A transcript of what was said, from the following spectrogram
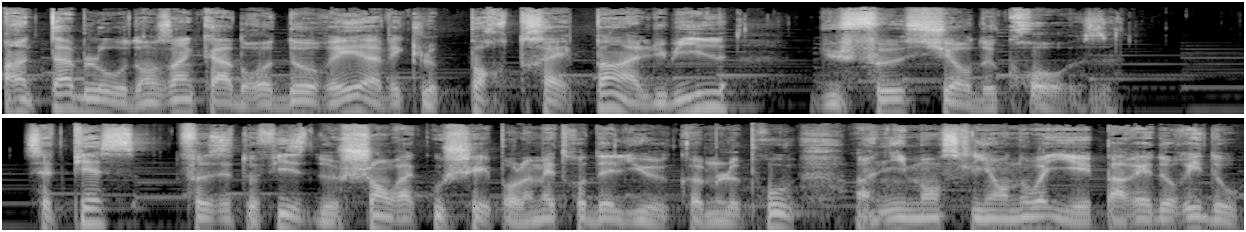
un tableau dans un cadre doré avec le portrait peint à l'huile du feu sieur de Croze. Cette pièce faisait office de chambre à coucher pour le maître des lieux, comme le prouve un immense lit en noyer paré de rideaux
